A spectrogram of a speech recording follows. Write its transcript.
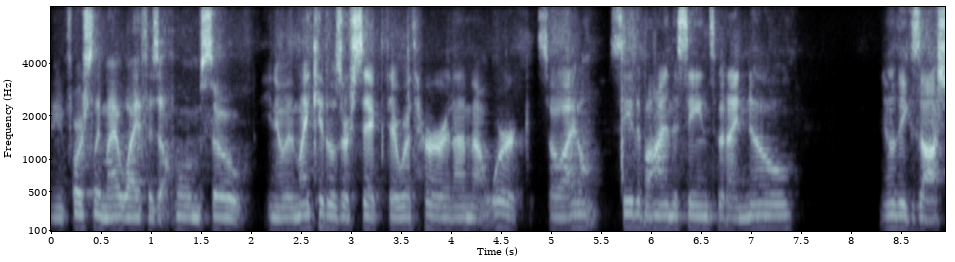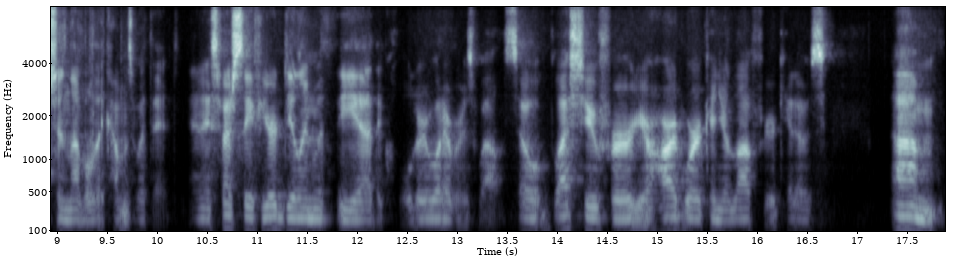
I mean, fortunately, my wife is at home. So, you know, my kiddos are sick, they're with her and I'm at work. So I don't see the behind the scenes, but I know know the exhaustion level that comes with it and especially if you're dealing with the uh, the cold or whatever as well so bless you for your hard work and your love for your kiddos um,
